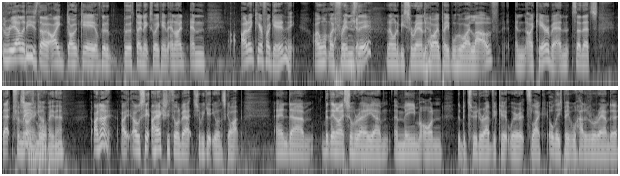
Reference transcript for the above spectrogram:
the reality is though I don't care. I've got a birthday next weekend, and I and I don't care if I get anything. I want my friends Yeah. there, and I want to be surrounded Yeah. by people who I love and I care about, and so that's that for me Sorry, is I more. can't be there. I know. I I was I actually thought about should we get you on Skype, and um, but then I saw a um, a meme on the Betoota Advocate where it's like all these people huddled around a,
